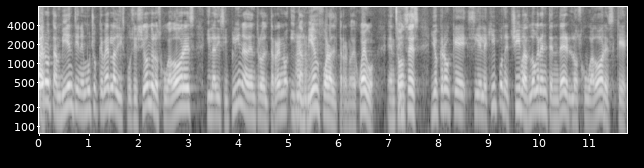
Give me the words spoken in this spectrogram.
pero también tiene mucho que ver la disposición de los jugadores y la disciplina dentro del terreno y también fuera del terreno de juego. Entonces, yo creo que si el equipo de Chivas logra entender los jugadores que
